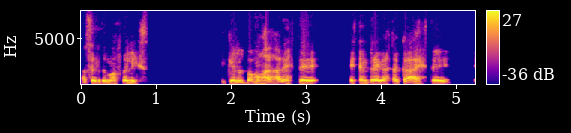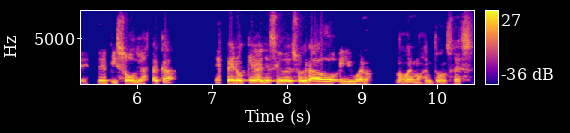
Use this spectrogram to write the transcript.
hacerte más feliz. Y que vamos a dejar este, esta entrega hasta acá, este, este episodio hasta acá. Espero que haya sido de su agrado y bueno, nos vemos entonces,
